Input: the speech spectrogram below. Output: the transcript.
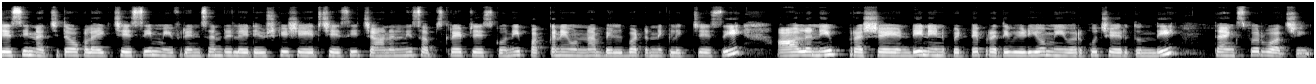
చేసి నచ్చితే ఒక లైక్ చేసి మీ ఫ్రెండ్స్ అండ్ రిలేటివ్స్కి షేర్ చేసి ఛానల్ని సబ్స్క్రైబ్ చేసుకొని పక్కనే ఉన్న బెల్ బటన్ని క్లిక్ చేసి ఆల్ అని ప్రెస్ చేయండి. నేను పెట్టే ప్రతి వీడియో మీ వరకు చేరుతుంది. Thanks for watching.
